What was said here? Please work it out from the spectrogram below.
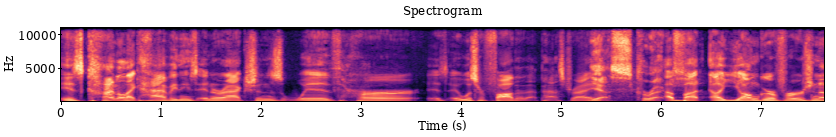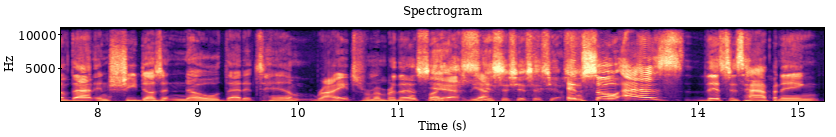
is kind of like having these interactions with her. It, it was her father that passed, right? Yes, correct. Uh, but a younger version of that, and she doesn't know that it's him, right? Remember this? Like, yes, yes, yes, yes, yes, yes. And so as this is happening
